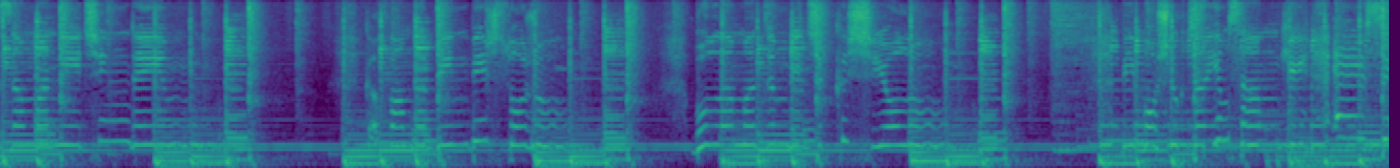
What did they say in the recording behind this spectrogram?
Ama içindeyim. Kafamda bin bir soru. Bulamadım bir çıkış yolu. Bir boşluktayım sanki. Evsizim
